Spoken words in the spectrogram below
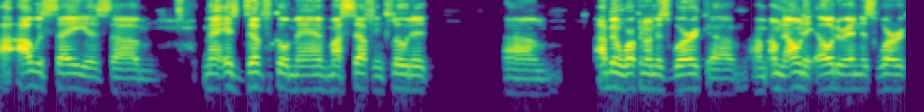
I, I would say is um, man it's difficult man myself included. Um, I've been working on this work. Uh, I'm, I'm, the only elder in this work,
